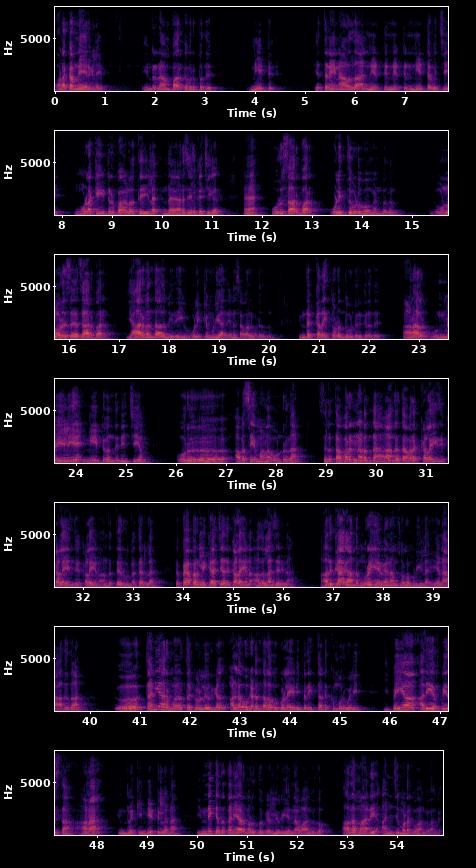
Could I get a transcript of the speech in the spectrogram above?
வணக்கம் நேயர்களே. இன்று நாம் பார்க்கவிருப்பது நீட்டு. எத்தனை நாள் தான் நீட்டு நீட்டு நீட்டை வச்சு முழக்கிக்கிட்டு இருப்பாங்களோ தெரியல இந்த அரசியல் கட்சிகள். ஒரு சார்பார் ஒழித்து விடுவோம் என்பதும் இன்னொரு ச- சார்பார் யார் வந்தாலும் இதை ஒழிக்க முடியாது என சவால் விடுவதும் இந்த கதை தொடர்ந்து கொண்டிருக்கிறது. ஆனால் உண்மையிலேயே நீட்டு வந்து நிச்சயம் ஒரு அவசியமான ஒன்று தான் சில தவறு நடந்தால் அந்த தவறை கலை களைஞ்சு களையணும் அந்த தேர்வு மெத்தடில் இந்த பேப்பர் லீக் ஆச்சு அது களையணும் அதெல்லாம் சரிதான். அதுக்காக அந்த முறையே வேணாம்னு சொல்ல முடியல. ஏன்னா அதுதான் தனியார் மருத்துவக் கல்லூரிகள் அளவு கடந்த அளவு கொள்ளையடிப்பதை தடுக்கும் ஒரு வழி. இப்பயும் அதிக ஃபீஸ் தான். ஆனால் இன்றைக்கு நீட் இல்லைன்னா இன்றைக்கி அந்த தனியார் மருத்துவக் கல்லூரி என்ன வாங்குதோ அதை மாதிரி அஞ்சு மடங்கு வாங்குவாங்க.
